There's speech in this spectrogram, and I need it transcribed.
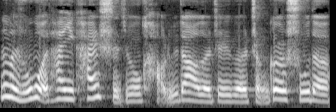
那么，如果他一开始就考虑到了这个整个书的。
